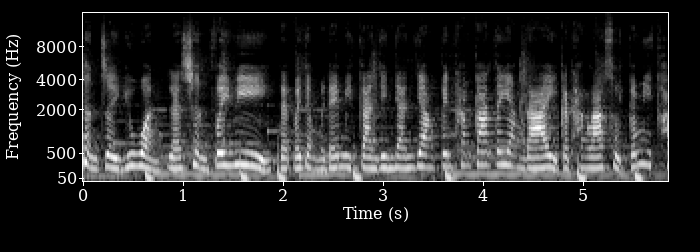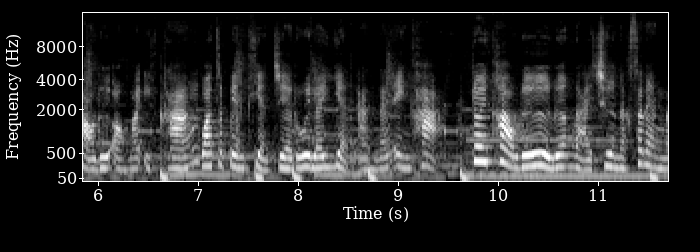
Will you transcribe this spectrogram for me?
ฉินเจยหยวน และเฉินเฟยวี แต่ก็ยังไม่ได้มีการยืนยันอย่างเป็นทางการแต่อย่างใดกระทั่งล่าสุดก็มีข่าวลือออกมาอีกครั้ง ว่าจะเป็นเถียนเจียรุยและเหยียนอันนั่นเองค่ะ โดยข่าวลือเรื่องรายชื่อนักแสดงน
